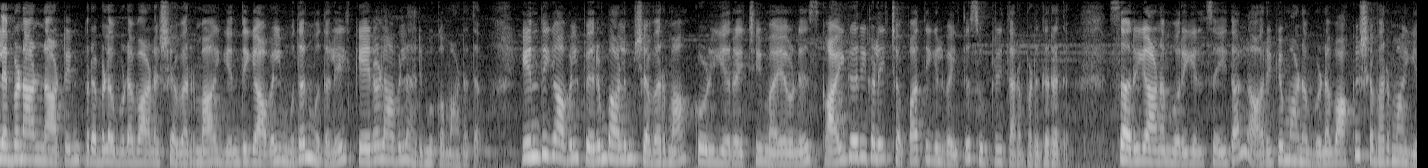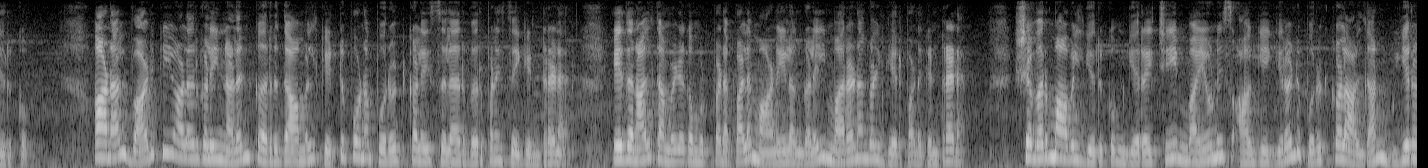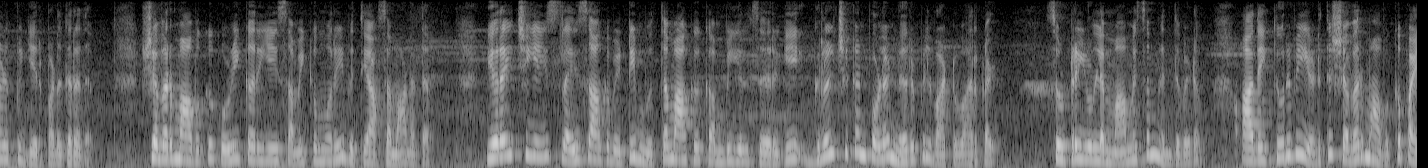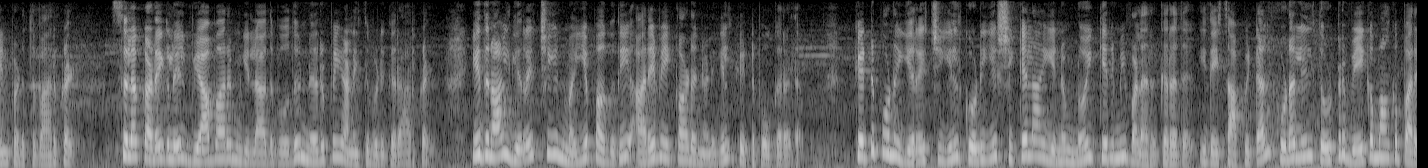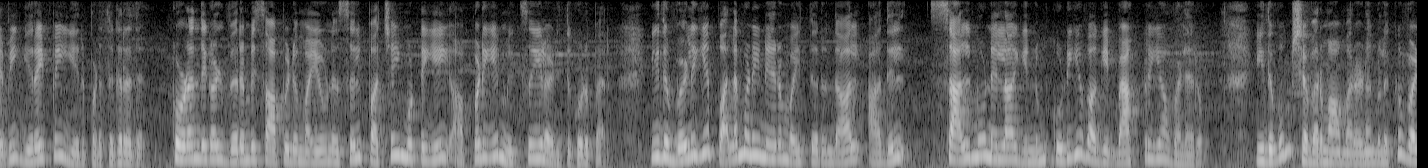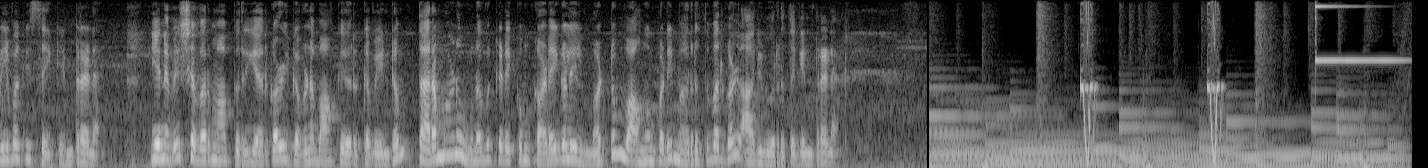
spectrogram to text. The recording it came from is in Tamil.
லெபனான் நாட்டின் பிரபல உணவான ஷவர்மா இந்தியாவில் முதன் முதலில் கேரளாவில் அறிமுகமானது. இந்தியாவில் பெரும்பாலும் ஷவர்மா கோழி இறைச்சி மயோனிஸ் காய்கறிகளை சப்பாத்தியில் வைத்து சுற்றி தரப்படுகிறது. சரியான முறையில் செய்தால் ஆரோக்கியமான உணவாக ஷவர்மா இருக்கும். ஆனால் வாடிக்கையாளர்களின் நலன் கருதாமல் கெட்டுப்போன பொருட்களை சிலர் விற்பனை செய்கின்றனர். இதனால் தமிழகம் உட்பட பல மாநிலங்களில் மரணங்கள் ஏற்படுகின்றன. ஷவர்மாவில் இருக்கும் இறைச்சி மயோனிஸ் ஆகிய இரண்டு பொருட்களால் தான் உயிரிழப்பு ஏற்படுகிறது. ஷவர்மாவுக்கு கோழிக்கறியை சமைக்கும் முறை வித்தியாசமானது. இறைச்சியை ஸ்லைஸாக வெட்டி மொத்தமாக கம்பியில் செருகி கிரில் சிக்கன் போல நெருப்பில் வாட்டுவார்கள். சுற்றியுள்ள மாமிசம் வெந்துவிடும். அதை துருவி எடுத்து ஷவர்மாவுக்கு பயன்படுத்துவார்கள். சில கடைகளில் வியாபாரம் இல்லாதபோது நெருப்பை அணைத்து விடுகிறார்கள். இதனால் இறைச்சியின் மையப்பகுதி அரைவேக்காடு நிலையில் கெட்டுப்போகிறது. கெட்டுப்போன இறைச்சியில் கொடிய ஷிக்கலா என்னும் நோய் கிருமி வளர்கிறது. இதை சாப்பிட்டால் குடலில் தொற்று வேகமாக பரவி இறைப்பை ஏற்படுத்துகிறது. குழந்தைகள் விரும்பி சாப்பிடும் மயோனஸில் பச்சை முட்டையை அப்படியே மிக்சியில் அடித்து கொடுப்பர். இது வெளியே பல மணி நேரம் வைத்திருந்தால் அதில் சல்மோனெல்லா என்னும் கொடிய வகை பாக்டீரியா வளரும். இதுவும் ஷவர்மா மரணங்களுக்கு வழிவகை செய்கின்றன. எனவே ஷவர்மா பிரியர்கள் கவனமாக இருக்க வேண்டும். தரமான உணவு கிடைக்கும் கடைகளில் மட்டும் வாங்கும்படி மருத்துவர்கள் அறிவுறுத்துகின்றனர்.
